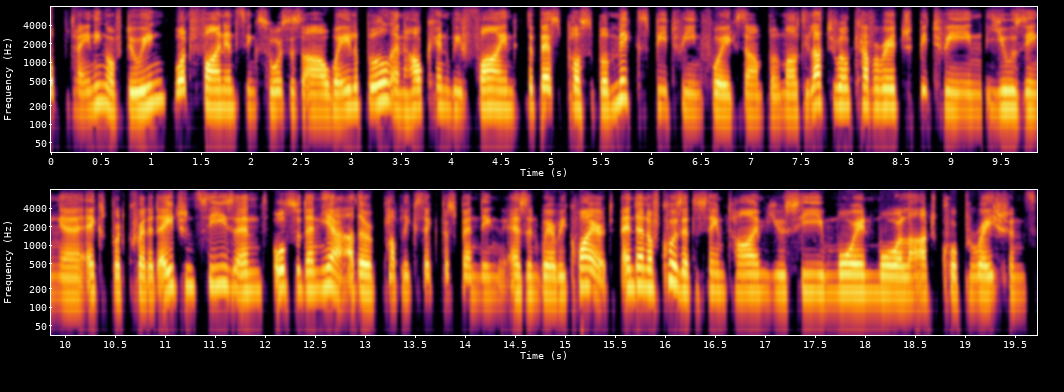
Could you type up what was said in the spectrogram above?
obtaining, of doing, what financing sources are available, and how can we find the best possible mix between, for example, multilateral coverage, between using uh, export credit agencies, and also then, yeah, other public sector spending as and where required. And then, of course, at the same time, you see more and more large corporations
